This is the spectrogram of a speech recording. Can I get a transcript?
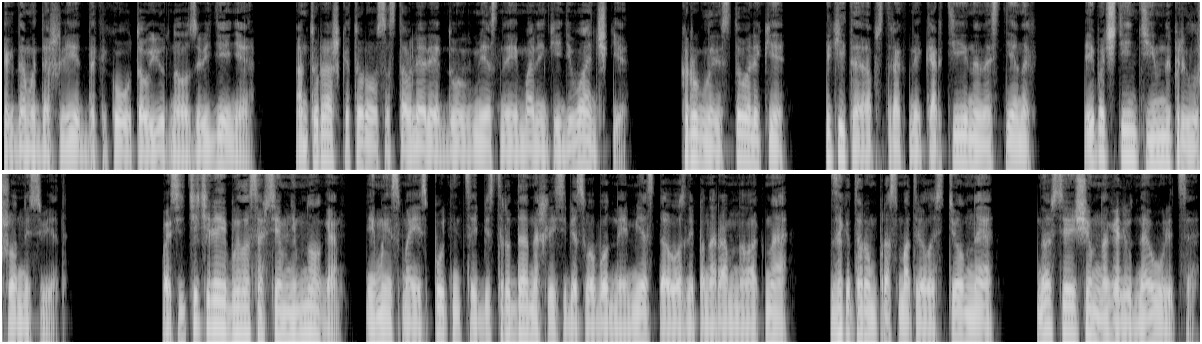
когда мы дошли до какого-то уютного заведения, антураж которого составляли двухместные маленькие диванчики, круглые столики, какие-то абстрактные картины на стенах и почти интимный приглушенный свет. Посетителей было совсем немного, и мы с моей спутницей без труда нашли себе свободное место возле панорамного окна, за которым просматривалась темная, но все еще многолюдная улица.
